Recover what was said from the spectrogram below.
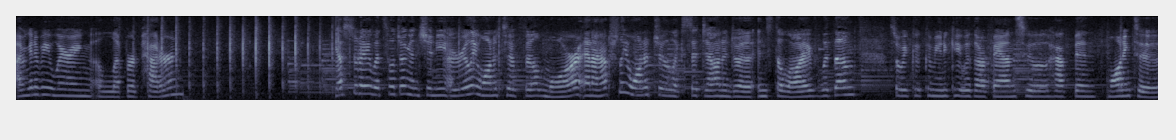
I'm gonna be wearing a leopard pattern. Yesterday with Sojung and Shinny, I really wanted to film more and I actually wanted to like sit down and do an Insta live with them so we could communicate with our fans who have been wanting to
